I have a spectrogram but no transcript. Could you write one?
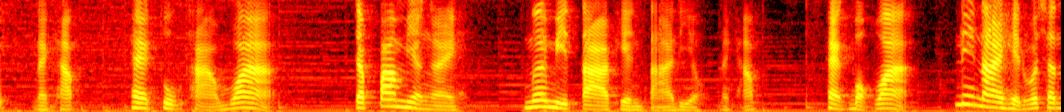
กนะครับแพกถูกถามว่าจะปั้มยังไงเมื่อมีตาเพียงตาเดียวนะครับแพกบอกว่านี่นายเห็นว่าฉัน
